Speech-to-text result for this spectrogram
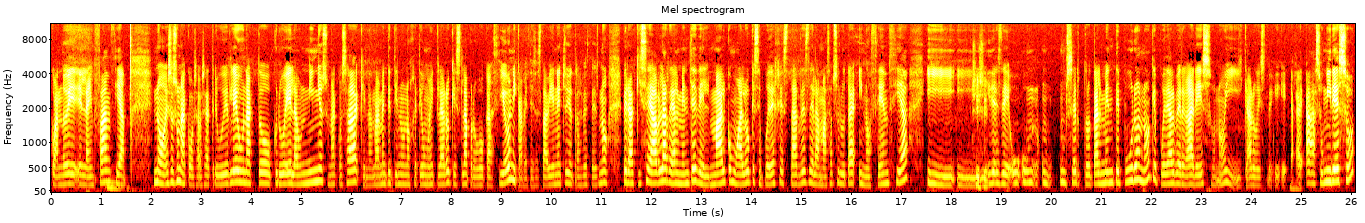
cuando e- en la infancia. No, eso es una cosa, o sea, atribuirle un acto cruel a un niño es una cosa que normalmente tiene un objetivo muy claro, que es la provocación y que a veces está bien hecho y otras veces no. Pero aquí se habla realmente del mal como algo que se puede gestar desde la más absoluta inocencia y, y- Sí, sí. y desde un, un- un- ser totalmente puro, ¿no? Que puede albergar eso, ¿no? Y, y claro, es de- eh, a- a- asumir eso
